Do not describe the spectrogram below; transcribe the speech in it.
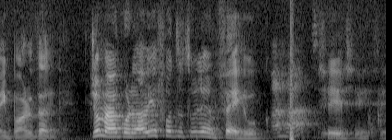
importante. Yo me acuerdo, había fotos tuyas en Facebook. Ajá. Sí, sí, sí.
